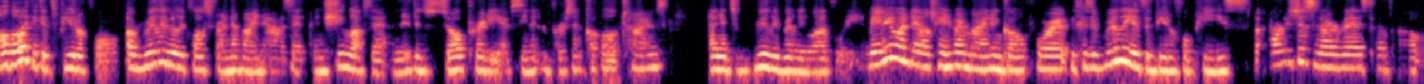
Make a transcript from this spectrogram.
although I think it's beautiful, a really, really close friend of mine has it and she loves it and it is so pretty. I've seen it in person a couple of times and it's really, really lovely. Maybe one day I'll change my mind and go for it because it really is a beautiful piece. But I was just nervous about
